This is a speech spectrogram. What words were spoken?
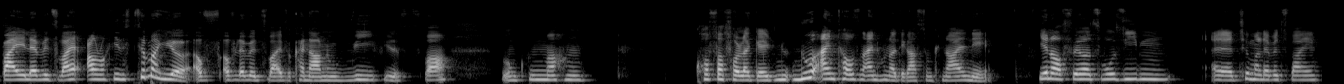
bei Level 2 auch noch dieses Zimmer hier auf, auf Level 2 für keine Ahnung wie viel es war. So ein Grün machen. Koffer voller Geld. Nur 1100, Digga, hast du Knall? Nee. Hier noch für 2,7 äh, Zimmer Level 2.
